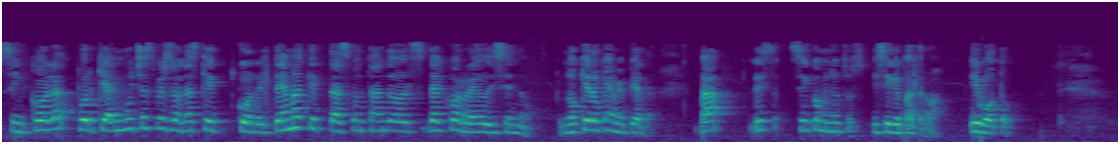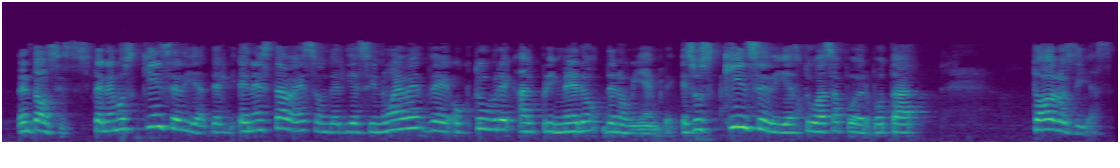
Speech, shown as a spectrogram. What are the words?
sin cola, porque hay muchas personas que con el tema que estás contando del, correo dicen no, no quiero que me pierda. Va, listo, cinco minutos y sigue para el trabajo. Y voto. Entonces, tenemos 15 días, en esta vez son del 19 de octubre al 1 de noviembre. Esos 15 días tú vas a poder votar todos los días.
